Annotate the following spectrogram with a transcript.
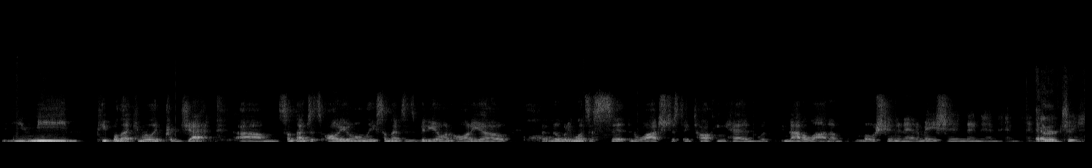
You need people that can really project. Um, sometimes it's audio only, sometimes it's video and audio. But nobody wants to sit and watch just a talking head with not a lot of motion and animation and, and, and, and energy.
